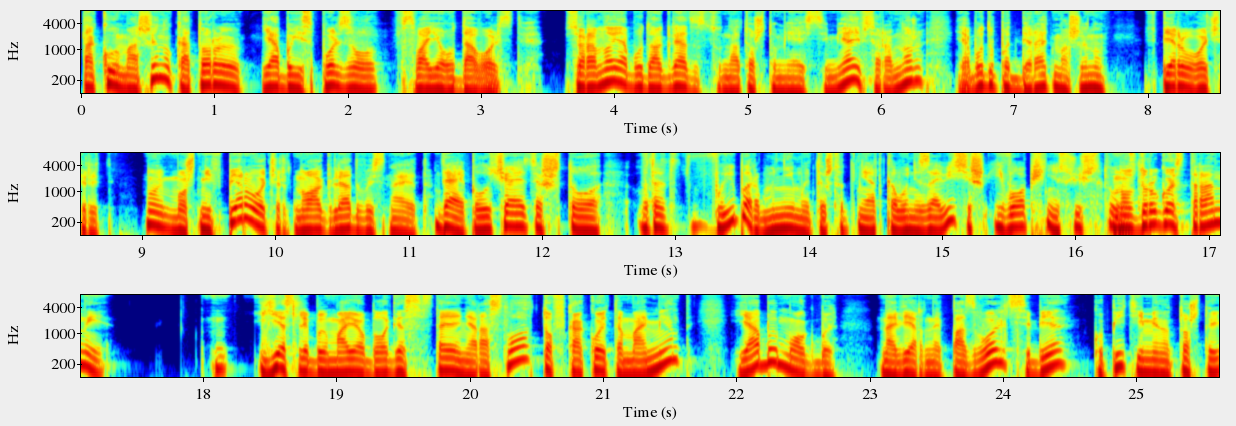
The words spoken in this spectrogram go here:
такую машину, которую я бы использовал в свое удовольствие. Все равно я буду оглядываться на то, что у меня есть семья, и все равно же я буду подбирать машину в первую очередь. Ну, может, не в первую очередь, но оглядываясь на это. Да, и получается, что вот этот выбор, мнимый, то, что ты ни от кого не зависишь, его вообще не существует. Но с другой стороны, если бы мое благосостояние росло, то в какой-то момент я бы мог бы, наверное, позволить себе купить именно то, что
